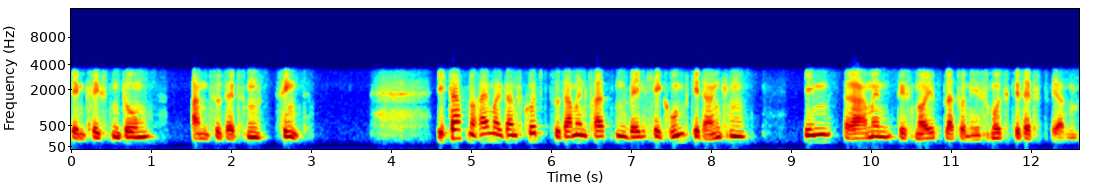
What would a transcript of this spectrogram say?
dem Christentum anzusetzen sind. Ich darf noch einmal ganz kurz zusammenfassen, welche Grundgedanken im Rahmen des Neuplatonismus gesetzt werden.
